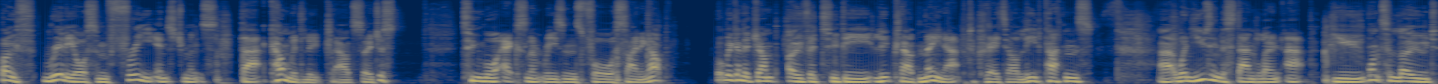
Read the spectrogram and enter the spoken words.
both really awesome free instruments that come with LoopCloud. So just two more excellent reasons for signing up. But we're going to jump over to the LoopCloud main app to create our lead patterns. Uh, when using the standalone app, you want to load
